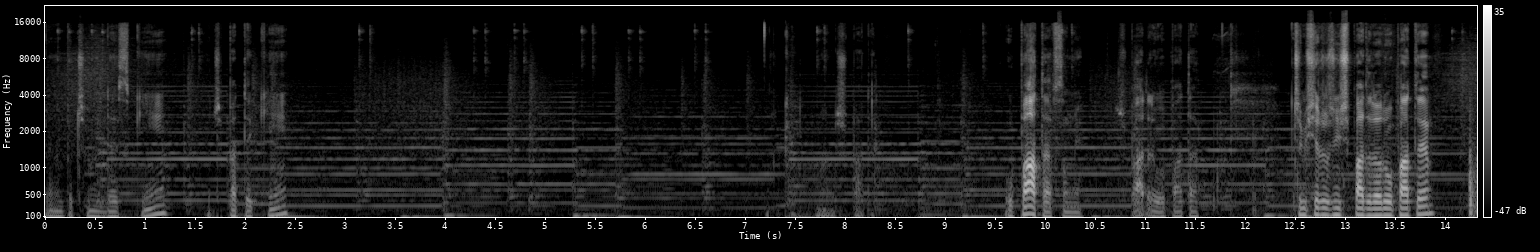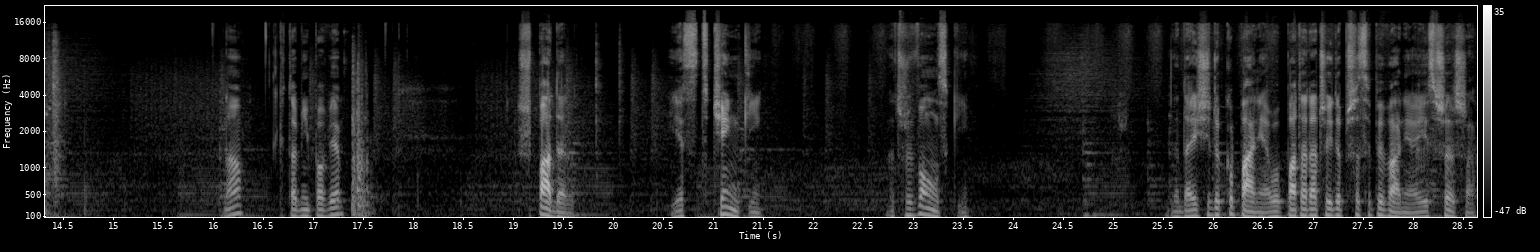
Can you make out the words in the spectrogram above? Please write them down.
Będą potrzebne deski, czy patyki. Okej, mamy szpadel. Łopata w sumie. Szpadel, łopata. Czym się różni szpadel od łopaty? No, kto mi powie? Szpadel jest cienki. Znaczy wąski. Nadaje się do kopania. Łopata raczej do przesypywania. Jest szersza.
